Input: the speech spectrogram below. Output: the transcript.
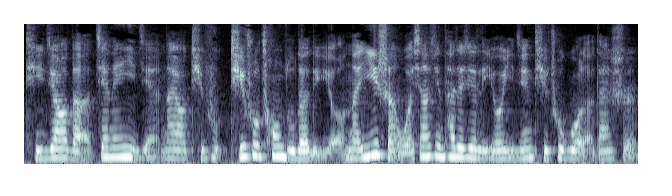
提交的鉴定意见，那要提出提出充足的理由。那一审，我相信他这些理由已经提出过了，但是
